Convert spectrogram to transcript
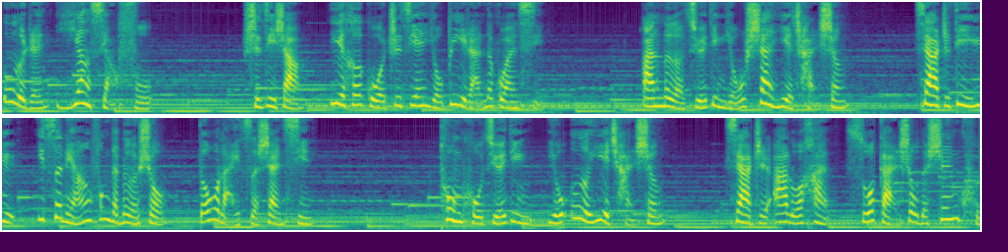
恶人一样享福，实际上业和果之间有必然的关系。安乐决定由善业产生，下至地狱一丝凉风的乐受都来自善心。痛苦决定由恶业产生，下至阿罗汉所感受的深苦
